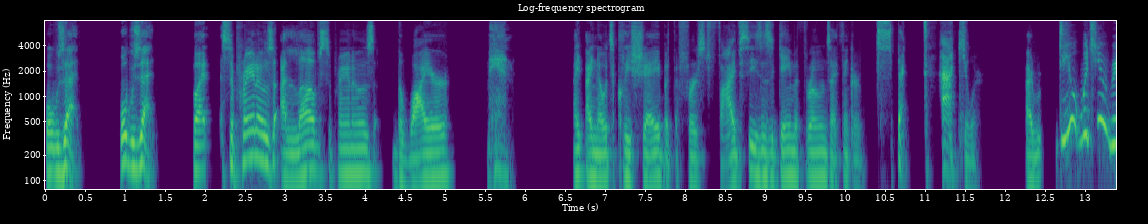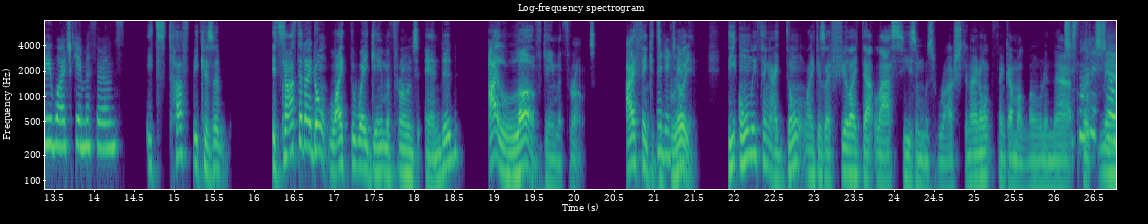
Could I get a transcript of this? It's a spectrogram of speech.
what was that? What was that? But Sopranos, I love Sopranos. The Wire, man, I, I know it's cliche, but the first five seasons of Game of Thrones, I think, are spectacular. Do you? Would you rewatch Game of Thrones? It's tough because of, it's not that I don't like the way Game of Thrones ended. I love Game of Thrones. I think it's I do too. brilliant. The only thing I don't like is I feel like that last season was rushed, and I don't think I'm alone in that. It's just not a show man,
